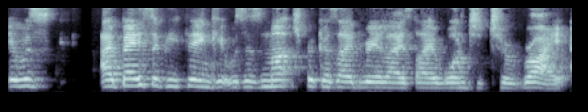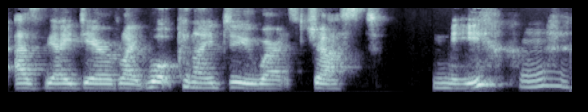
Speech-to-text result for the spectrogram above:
it was I basically think it was as much because I'd realized I wanted to write as the idea of like, what can I do where it's just me? Mm,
